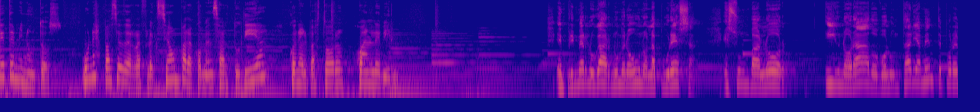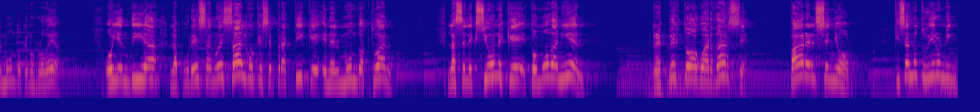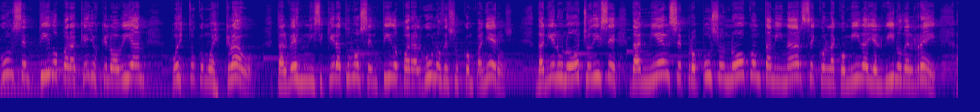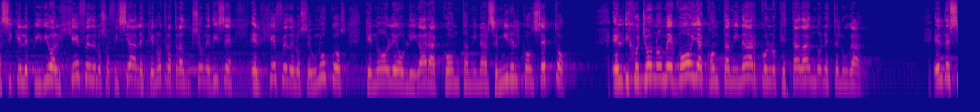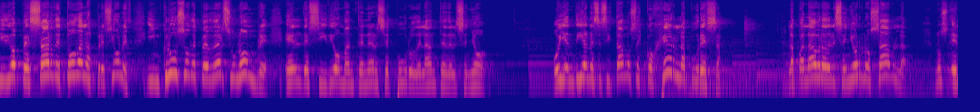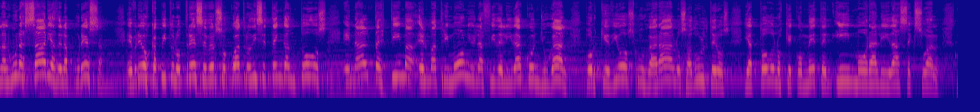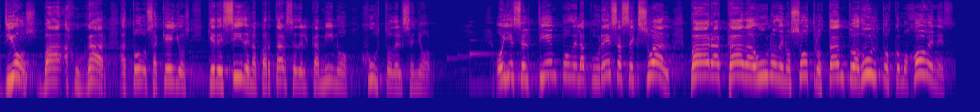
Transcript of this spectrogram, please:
Siete minutos, un espacio de reflexión para comenzar tu día con el pastor Juan Leville. En primer lugar, número uno, la pureza es un valor ignorado voluntariamente por el mundo que nos rodea. Hoy en día la pureza no es algo que se practique en el mundo actual. Las elecciones que tomó Daniel respecto a guardarse para el Señor quizás no tuvieron ningún sentido para aquellos que lo habían puesto como esclavo. Tal vez ni siquiera tuvo sentido para algunos de sus compañeros. Daniel 1.8 dice, Daniel se propuso no contaminarse con la comida y el vino del rey. Así que le pidió al jefe de los oficiales, que en otras traducciones dice el jefe de los eunucos, que no le obligara a contaminarse. Mire el concepto. Él dijo, yo no me voy a contaminar con lo que está dando en este lugar. Él decidió, a pesar de todas las presiones, incluso de perder su nombre, él decidió mantenerse puro delante del Señor. Hoy en día necesitamos escoger la pureza. La palabra del Señor nos habla en algunas áreas de la pureza. Hebreos capítulo 13, verso 4 dice, tengan todos en alta estima el matrimonio y la fidelidad conyugal, porque Dios juzgará a los adúlteros y a todos los que cometen inmoralidad sexual. Dios va a juzgar a todos aquellos que deciden apartarse del camino justo del Señor. Hoy es el tiempo de la pureza sexual para cada uno de nosotros, tanto adultos como jóvenes.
